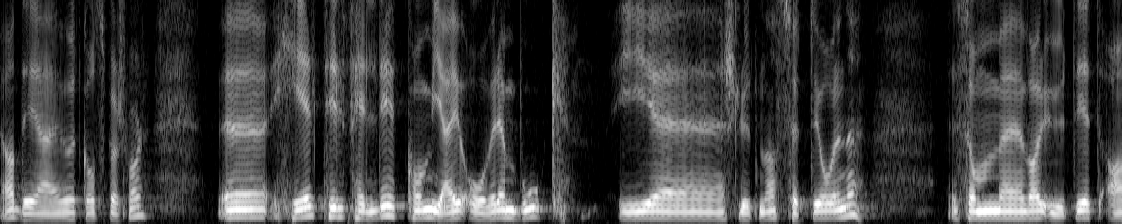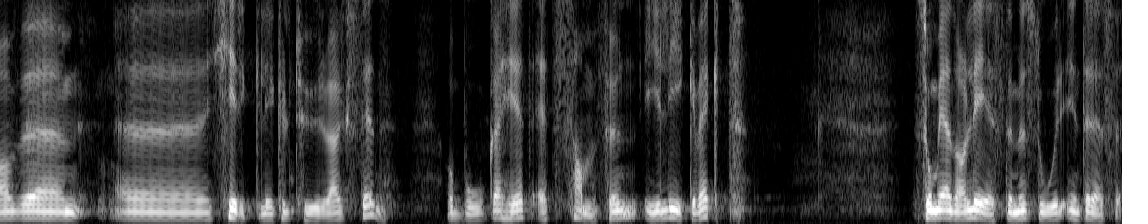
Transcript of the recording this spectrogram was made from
Ja, Det er jo et godt spørsmål. Eh, helt tilfeldig kom jeg over en bok i slutten av 70-årene som var utgitt av eh, Kirkelig kulturverksted. Og boka het 'Et samfunn i likevekt', som jeg da leste med stor interesse.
